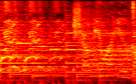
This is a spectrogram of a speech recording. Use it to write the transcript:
Show me what you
